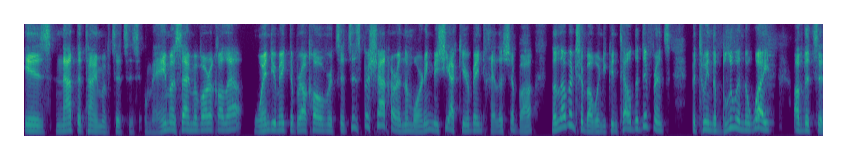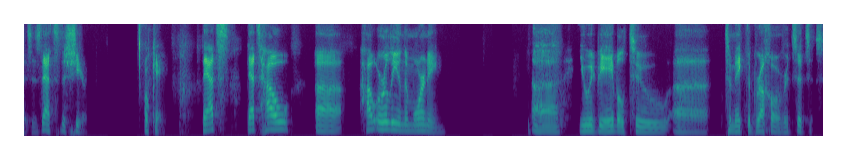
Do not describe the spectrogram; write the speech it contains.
is not the time of tzitzis. When do you make the bracha over tzitzis? B'shachar in the morning. Mishiakir bein shaba shaba when you can tell the difference between the blue and the white of the tzitzis. That's the shear. Okay, that's that's how uh, how early in the morning uh, you would be able to uh, to make the bracha over tzitzis.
